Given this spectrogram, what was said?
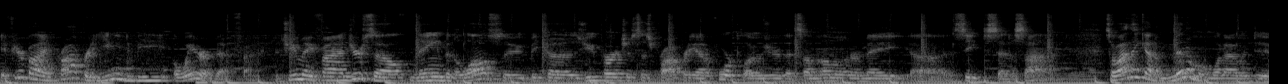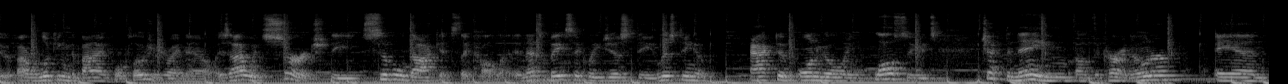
If you're buying property, you need to be aware of that fact that you may find yourself named in a lawsuit because you purchased this property out of foreclosure that some homeowner may uh, seek to set aside. So I think at a minimum, what I would do if I were looking to buy foreclosures right now is I would search the civil dockets, they call it, and that's basically just the listing of active, ongoing lawsuits. Check the name of the current owner and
